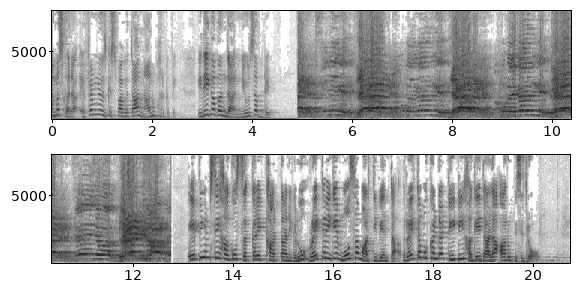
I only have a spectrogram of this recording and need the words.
ನಮಸ್ಕಾರ F M ನ್ಯೂಸ್ಗೆ ಸ್ವಾಗತ, ನಾನು ಭಾರ್ಗವಿ. ಇದೀಗ ಬಂದ ನ್ಯೂಸ್ ಅಪ್ಡೇಟ್. ಎಪಿಎಂಸಿ ಹಾಗೂ ಸಕ್ಕರೆ ಕಾರ್ಖಾನೆಗಳು ರೈತರಿಗೆ ಮೋಸ ಮಾಡ್ತೀವಿ ಅಂತ ರೈತ ಮುಖಂಡ ಟಿಟಿ ಹಗೇದಾಳ ಆರೋಪಿಸಿದರು.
